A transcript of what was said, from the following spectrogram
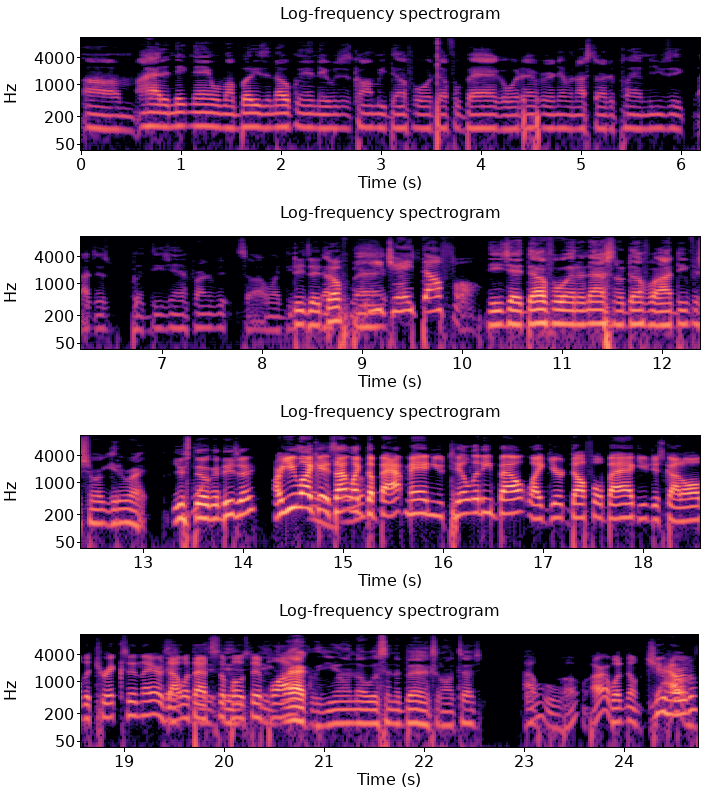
So, um, I had a nickname with my buddies in Oakland. They would just call me Duffel or Duffel Bag or whatever. And then when I started playing music, I just put DJ in front of it. So I went DJ Duffel Duffel? DJ Duffel. DJ Duffel, International Duffel ID for short. Get it right. You still can DJ? Are you like? Is that like the Batman utility belt? Like your duffel bag? You just got all the tricks in there? Is that what that's supposed to imply? Exactly. You don't know what's in the bag, so don't touch it. Oh, oh, all right. Well, don't You heard him?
